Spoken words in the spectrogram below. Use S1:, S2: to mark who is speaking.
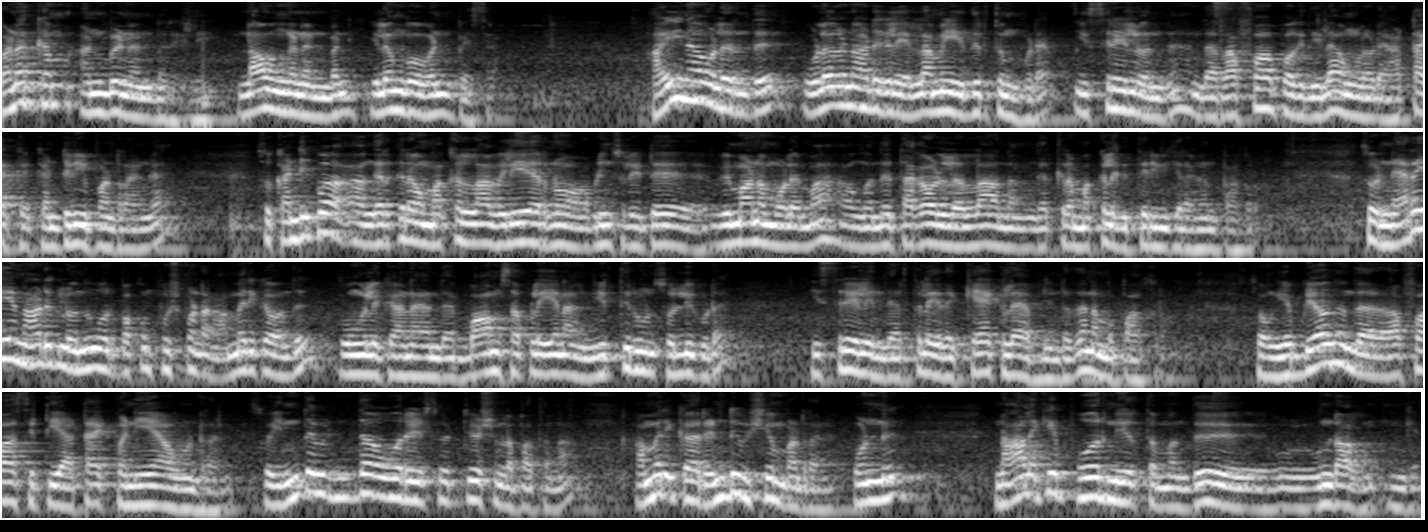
S1: வணக்கம் அன்பு நண்பர்களே. நான் உங்கள் நண்பன் இளங்கோவன் பேசுகிறேன் ஐநாவிலிருந்து உலக நாடுகள் எல்லாமே எதிர்த்தும் கூட இஸ்ரேல் வந்து அந்த ரஃபா பகுதியில் அவங்களோட அட்டாக்கை கண்டினியூ பண்ணுறாங்க ஸோ கண்டிப்பாக அங்கே இருக்கிற மக்கள்லாம் வெளியேறணும் அப்படின்னு சொல்லிட்டு விமானம் மூலயமா அவங்க வந்து தகவல்கள் எல்லாம் அந்த அங்கே இருக்கிற மக்களுக்கு தெரிவிக்கிறாங்கன்னு பார்க்குறோம். ஸோ நிறைய நாடுகள் வந்து ஒரு பக்கம் புஷ் பண்ணுறாங்க அமெரிக்கா வந்து உங்களுக்கான அந்த பாம் சப்ளையை நாங்கள் நிறுத்திடுவோம்னு சொல்லி கூட இஸ்ரேல் இந்த இடத்துல இதை கேட்கல அப்படின்றத நம்ம பார்க்குறோம். அவங்க எப்படியாவது அந்த ரஃபா சிட்டி அட்டாக் பண்ணியே ஆகுன்றாங்க. ஸோ இந்த இந்த ஒரு சுச்சுவேஷனில் பார்த்தோன்னா அமெரிக்கா ரெண்டு விஷயம் பண்ணுறாங்க ஒன்று நாளைக்கே போர் நிறுத்தம் வந்து உ- உண்டாகும் இங்கே.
